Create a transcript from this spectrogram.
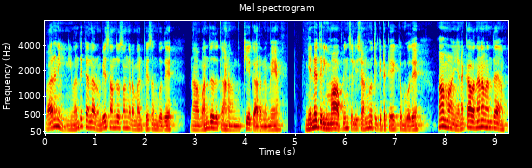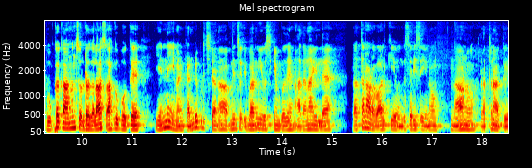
பரணி நீ வந்துட்டல ரொம்ப சந்தோஷங்கிற மாதிரி பேசும்போது நான் வந்ததுக்கான முக்கிய காரணமே என்ன தெரியுமா அப்படின்னு சொல்லி சண்முகத்துக்கிட்ட கேட்கும்போது ஆமாம் எனக்காக தானே வந்தேன் புக்கை காணுன்னு சொல்கிறதெல்லாம் சாக்கு போக்கு. என்ன இவன் கண்டுபிடிச்சிட்டானா? அப்படின்னு சொல்லி பரணி யோசிக்கும் போது அதெல்லாம் இல்லை. ரத்தனாவோட வாழ்க்கையை வந்து சரி செய்யணும். நானும் ரத்னாவுக்கு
